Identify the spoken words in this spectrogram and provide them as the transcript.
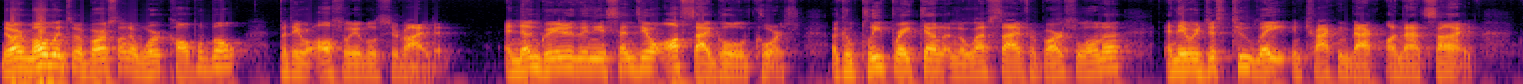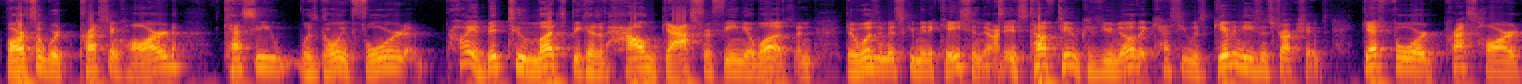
there are moments where Barcelona were culpable, but they were also able to survive it. And none greater than the Asensio offside goal, of course. A complete breakdown on the left side for Barcelona, and they were just too late in tracking back on that side. Barca were pressing hard, Kessie was going forward probably a bit too much because of how gassed Raphinha was, and there was a miscommunication there. It's tough too because you know that Kessie was given these instructions: get forward, press hard,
